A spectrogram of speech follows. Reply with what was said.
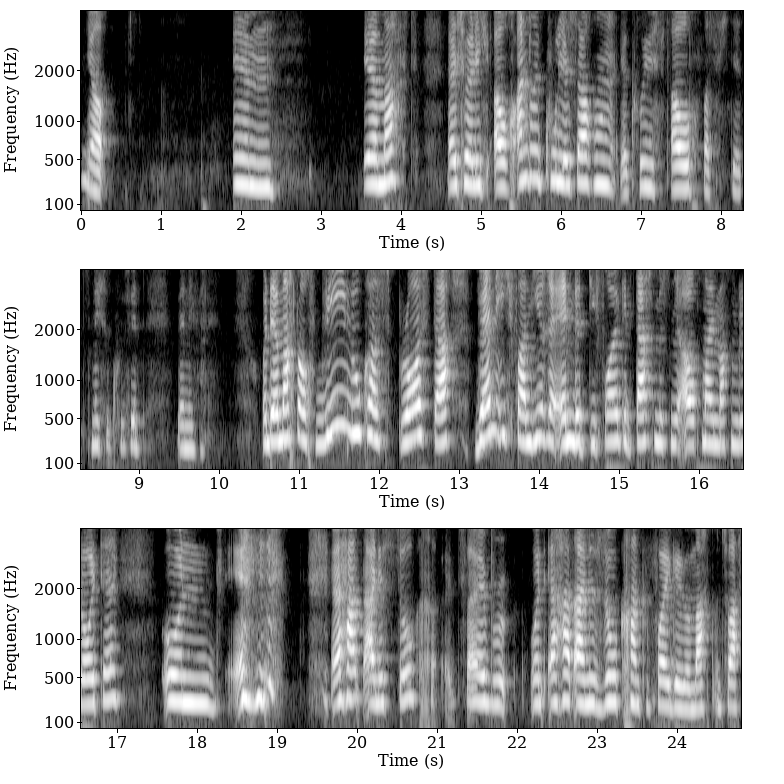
Ja. Ähm, er macht natürlich auch andere coole Sachen. Er grüßt auch, was ich jetzt nicht so cool finde, wenn ich. Und er macht auch wie Lukas Brawster, wenn ich verliere, endet die Folge. Das müssen wir auch mal machen, Leute. Und er hat eine so zwei und er hat eine so kranke Folge gemacht. Und zwar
